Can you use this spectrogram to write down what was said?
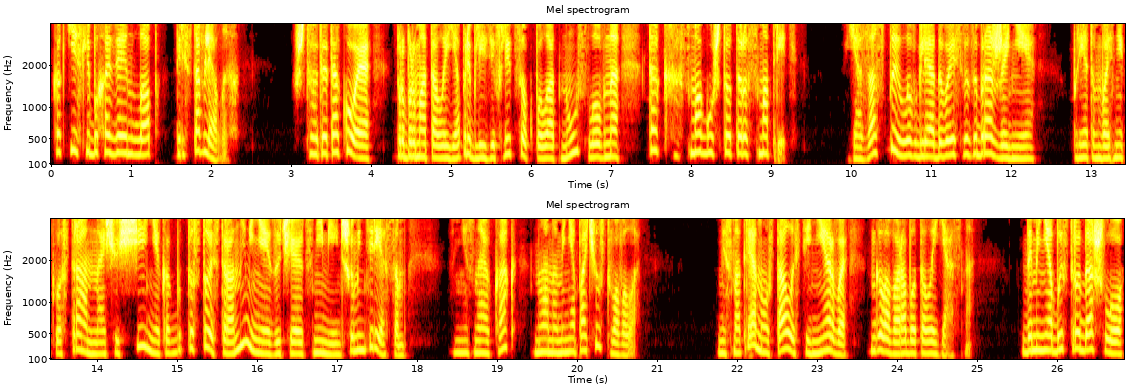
как если бы хозяин лап переставлял их. «Что это такое?» — пробормотала я, приблизив лицо к полотну, словно так смогу что-то рассмотреть. Я застыла, вглядываясь в изображение. При этом возникло странное ощущение, как будто с той стороны меня изучают с не меньшим интересом. Не знаю как, но оно меня почувствовало. Несмотря на усталость и нервы, голова работала ясно. До меня быстро дошло,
